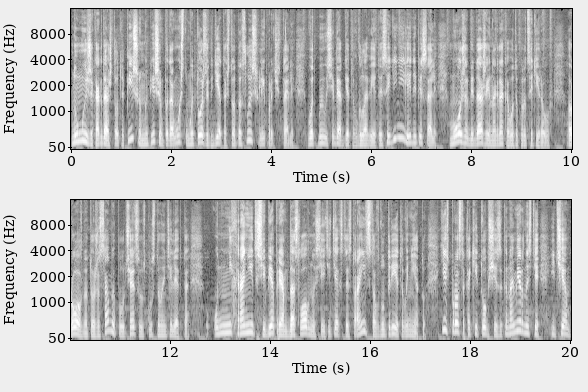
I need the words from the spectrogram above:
Но мы же, когда что-то пишем, мы пишем, потому что мы тоже где-то что-то слышали и прочитали. Вот мы у себя где-то в голове это соединили и написали. Может быть, даже иногда кого-то процитировав. Ровно то же самое получается у искусственного интеллекта. Он не хранит в себе прям дословно все эти тексты и страницы, а внутри этого нету. Есть просто какие-то общие закономерности, и чем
